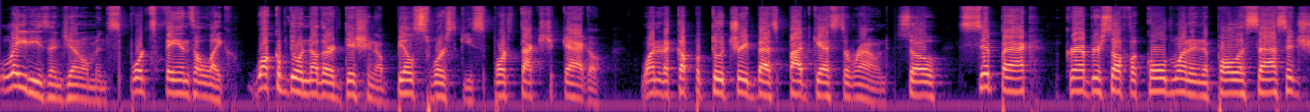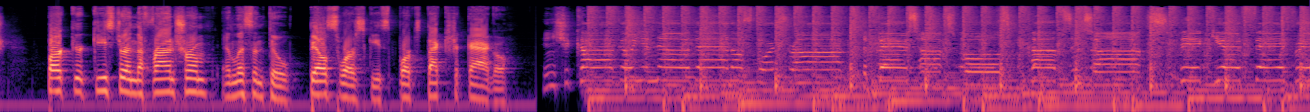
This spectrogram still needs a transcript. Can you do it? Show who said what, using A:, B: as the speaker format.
A: Ladies and gentlemen, sports fans alike, welcome to another edition of Bill Swirsky Sports Talk Chicago, one of the couple two three best podcasts around. So sit back, grab yourself a cold one and a Polish sausage, park your keister in the French room, and listen to Bill Swirsky Sports Talk Chicago.
B: In Chicago, you know that all sports rock. The Bears, Hawks, Bulls, Cubs, and Sox. Pick your favorite,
